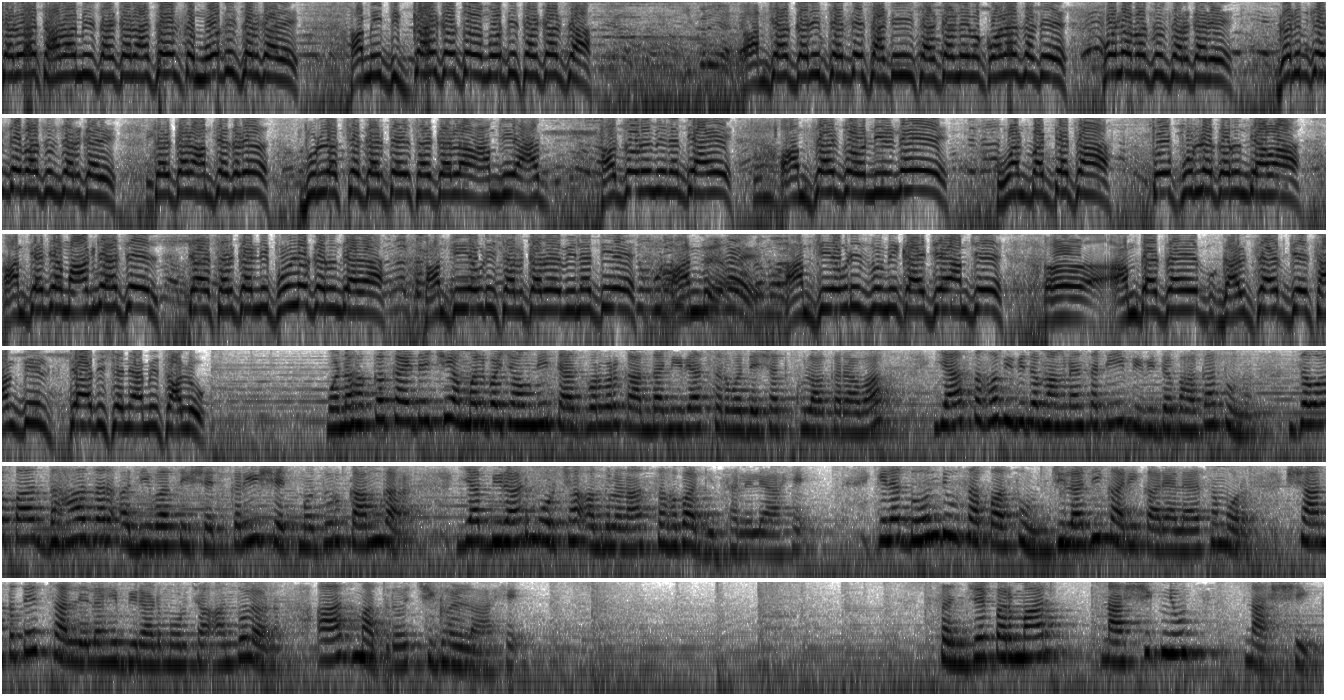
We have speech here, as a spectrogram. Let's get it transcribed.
सर्वात हरामी सरकार असेल तर मोदी सरकार आहे. आम्ही धिक्कार करतो मोदी सरकारचा. आमच्या गरीब जनतेसाठी सरकारने मग कोणासाठी? कोणापासून सरकार आहे? गरीब जनतेपासून सरकार आहे. सरकार आमच्याकडे दुर्लक्ष करते सरकारला आमची हात हात जोडून विनंती आहे. आमचा जो निर्णय आहे वनपट्ट्याचा तो पूर्ण करून द्यावा. आमच्या ज्या मागण्या असेल त्या सरकारने पूर्ण करून द्यावा आमची एवढी सरकार विनंती आहे. आम आमची एवढीच भूमिका आहे. जे आमचे आमदार साहेब गावी साहेब जे सांगतील त्या दिशेने आम्ही चालू. वनहक्क कायद्याची अंमलबजावणी त्याचबरोबर कांदा निर्यात सर्व देशात खुला करावा यासह विविध मागण्यांसाठी विविध भागातून जवळपास दहा हजार आदिवासी शेतकरी शेतमजूर कामगार या बिराड मोर्चा आंदोलनात सहभागी झालेले आहे. गेल्या दोन दिवसापासून जिल्हाधिकारी कार्यालयासमोर शांततेत चाललेलं हे बिराड मोर्चा आंदोलन आज मात्र चिघळलं आहे. संजय परमार नाशिक न्यूज नाशिक.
